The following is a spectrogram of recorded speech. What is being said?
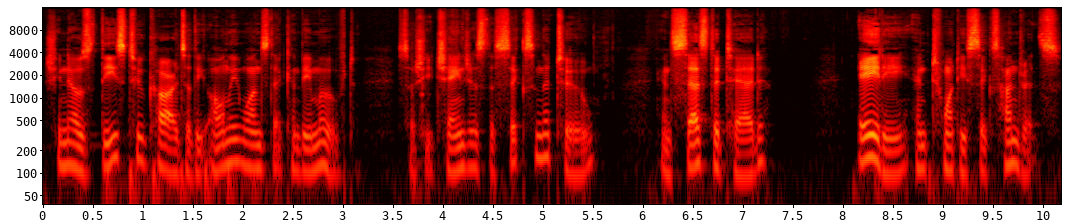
she knows these two cards are the only ones that can be moved. So she changes the 6 and the 2 and says to Ted, 80 and 26 hundredths.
